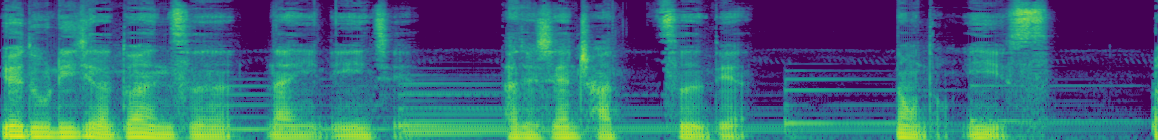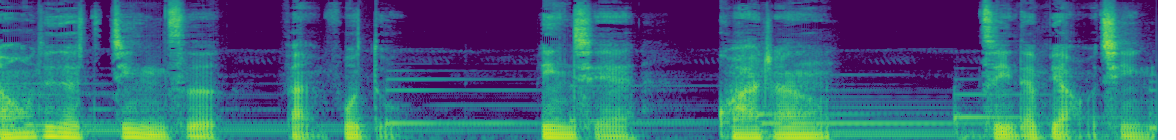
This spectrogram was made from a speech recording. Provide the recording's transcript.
阅读理解的段子难以理解，他就先查字典，弄懂意思，然后对着镜子反复读，并且夸张自己的表情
